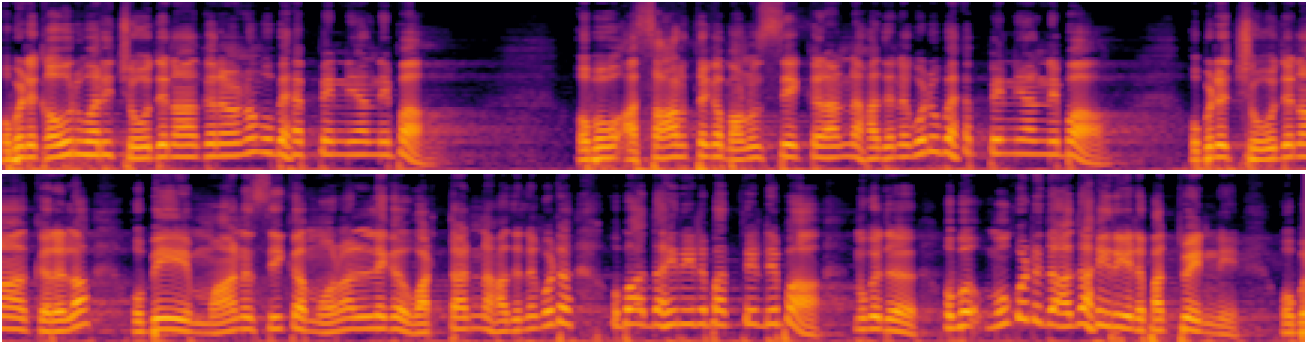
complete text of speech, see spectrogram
ඔබට කවුරු හරි චෝදනා කරනවා නම් ඔබ හැප්පෙන්න යන්න එපා. ඔබ අසාර්ථක මිනිස්සෙක් කරන්න හදනකොට ඔබ හැප්පෙන්න යන්න එපා. ඔබට චෝදනා කරලා ඔබේ මානසික මොරල් එක වටන්න හදනකොට ඔබ අධෛර්යයට පත් වෙන්න එපා. මොකද ඔබ මොකටද අධෛර්යයට පත් වෙන්නේ? ඔබ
